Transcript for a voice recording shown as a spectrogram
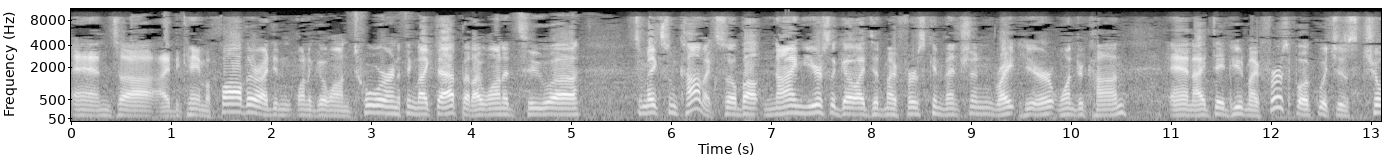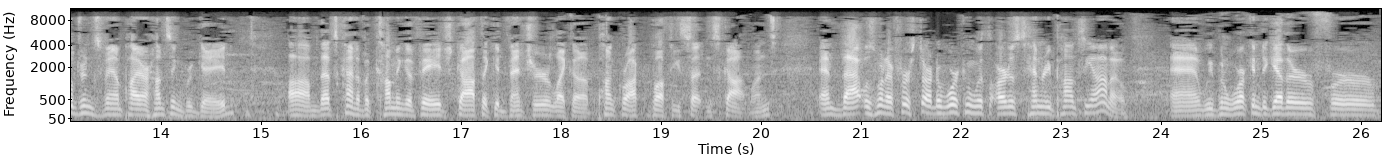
and uh, I became a father. I didn't want to go on tour or anything like that, but I wanted to uh, to make some comics. So about nine years ago, I did my first convention right here at WonderCon, and I debuted my first book, which is Children's Vampire Hunting Brigade. Um, that's kind of a coming of age gothic adventure, like a punk rock Buffy set in Scotland. And that was when I first started working with artist Henry Ponciano. And we've been working together for,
